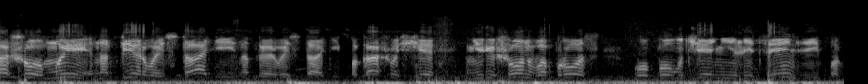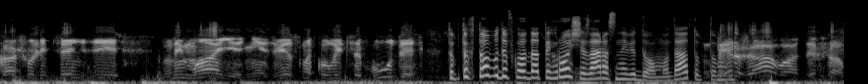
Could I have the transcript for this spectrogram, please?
Ну, пока що ми на першій стадії, на першій стадії, пока що ще не решен вопрос о полученні ліцензії. Поки що ліцензії немає, неізвісно, коли це буде. Тобто, хто буде вкладати гроші, зараз невідомо, да? Тобто, Держава, держава.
